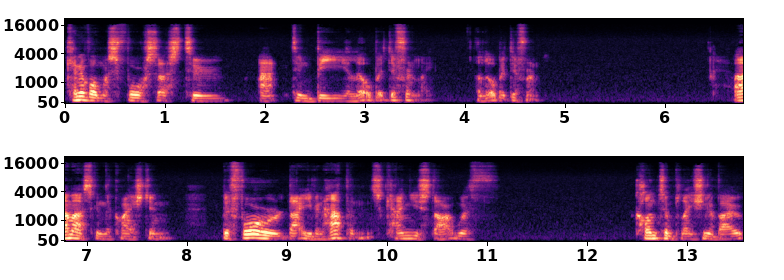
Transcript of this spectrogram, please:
kind of almost force us to act and be a little bit differently, a little bit different. I'm asking the question before that even happens, can you start with contemplation about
